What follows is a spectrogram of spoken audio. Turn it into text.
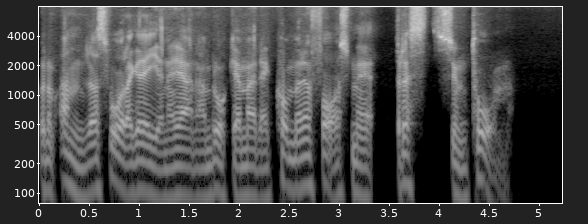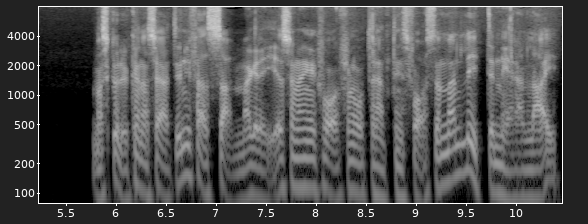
och de andra svåra grejerna hjärnan bråkar med dig, kommer en fas med restsymptom. Man skulle kunna säga att det är ungefär samma grejer som hänger kvar från återhämtningsfasen, men lite mera light.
